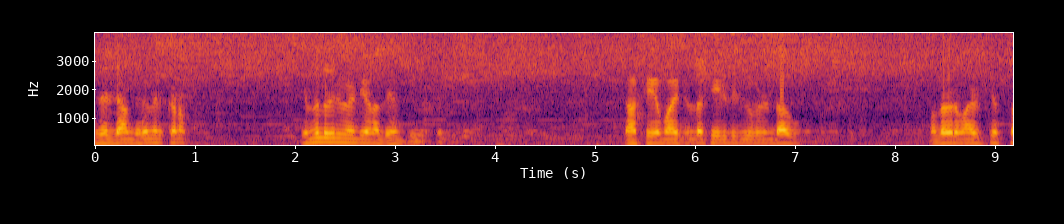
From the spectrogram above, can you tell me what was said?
ഇതെല്ലാം നിലനിൽക്കണം എന്നുള്ളതിന് വേണ്ടിയാണ് അദ്ദേഹം ജീവിച്ചത്. രാഷ്ട്രീയമായിട്ടുള്ള ചേരിതിരിവുകളുണ്ടാകും മതപരമായ വ്യത്യസ്ത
